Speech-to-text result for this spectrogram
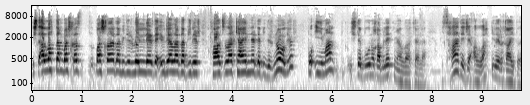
İşte Allah'tan başka, başkaları da bilir, veliler de, evliyalar da bilir, falcılar, kahinler de bilir. Ne oluyor? Bu iman, işte bunu kabul etmiyor allah Teala. Sadece Allah bilir gaybı.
